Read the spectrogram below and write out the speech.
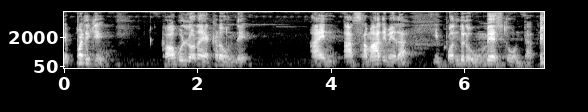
ఇప్పటికీ కాబుల్లోనే ఎక్కడ ఉంది. ఆయన ఆ సమాధి మీద ఈ పందులు ఉమ్మేస్తూ ఉంటారు.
